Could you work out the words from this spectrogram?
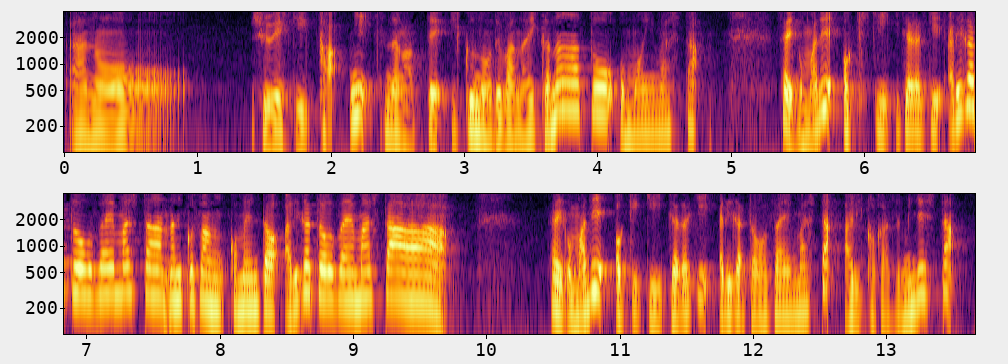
あの、収益化につながっていくのではないかなと思いました。最後までお聞きいただきありがとうございました。なにこさんコメントありがとうございました。最後までお聞きいただきありがとうございました。有子かずみでした。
